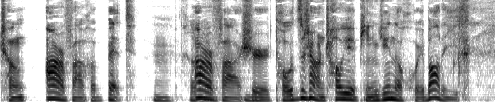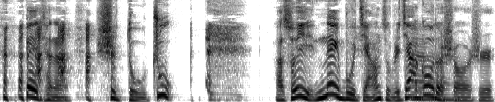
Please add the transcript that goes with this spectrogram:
成阿尔法和 bet，嗯，阿尔法是投资上超越平均的回报的意思，，bet 呢是赌注。啊，所以内部讲组织架构的时候是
